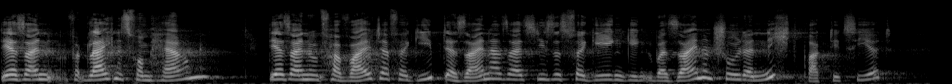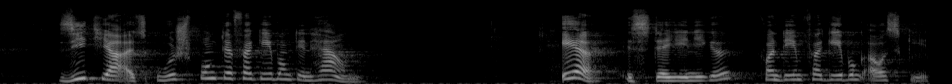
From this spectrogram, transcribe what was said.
der sein Gleichnis vom Herrn, der seinem Verwalter vergibt, der seinerseits dieses Vergehen gegenüber seinen Schuldern nicht praktiziert, sieht ja als Ursprung der Vergebung den Herrn. Er ist derjenige, von dem Vergebung ausgeht.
